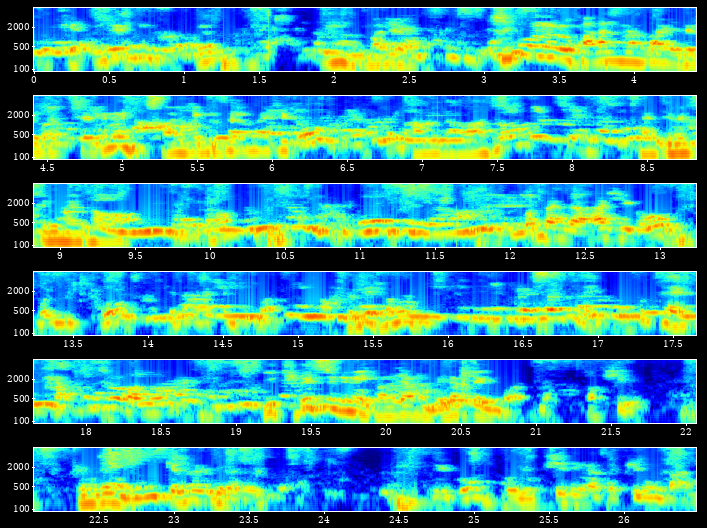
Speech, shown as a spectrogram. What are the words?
이렇게 되어 있는 거고요. 음, 맞아요. 기본으로 바닥만 봐야 되는 것 때문에 관식도 사용하시고 바로 나와서 네, 드레스룸에서 어? 꽃단장 하시고 옷 입고 이렇게 나가시는 것 같아요. 근데 저는 이 프레스한테 있고 호텔 다 들어가서 이 드레스룸이 가장 매력적인 것 같아요. 확실히. 굉장히 높게 설계가 되어 있어요. 그리고 뭐 욕실이나 대피 공간.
